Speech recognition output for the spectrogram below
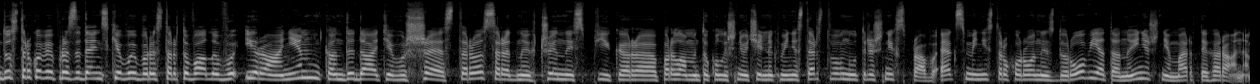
Дострокові президентські вибори стартували в Ірані. Кандидатів шестеро. Серед них чинний спікер парламенту, колишній очільник міністерства внутрішніх справ, екс-міністр охорони здоров'я та нинішній мер Тегерана.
